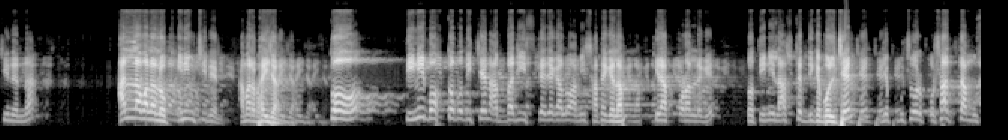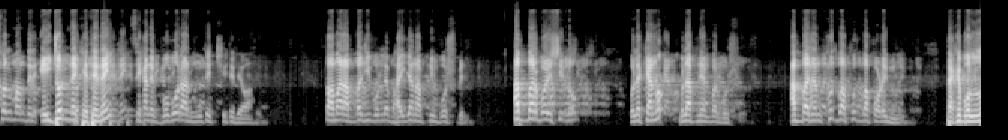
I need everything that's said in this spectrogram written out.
চিনেন না? আল্লাহওয়ালা লোক, ইনিও চিনেন, আমার ভাই ভাইজান। তো তিনি বক্তব্য দিচ্ছেন, আব্বাজি স্টেজে গেল, আমি সাথে গেলাম। কিরাত পড়ার লেগে? তো তিনি লাস্টের দিকে বলছেন যে পুজোর প্রসাদটা মুসলমানদের এই জন্য খেতে নেই, সেখানে গোবর আর মুতে ছিটে দেওয়া হয়। তো আমার আব্বাজি বললে, ভাইজান, আপনি বসবেন। আব্বার বয়সী লোক বলে, কেন? বলে, আপনি একবার বসুন। আব্বাজান খুদবা ফুদবা পড়েননি। তাকে বলল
